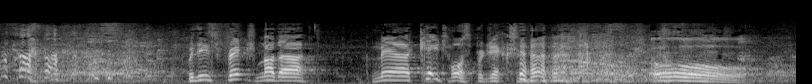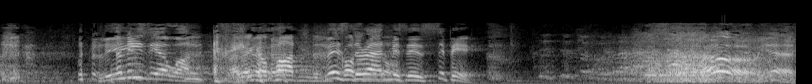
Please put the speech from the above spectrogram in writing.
With his French mother, Mayor Kate horse projection. Oh. An easier one. I beg your pardon, Mr. and Mrs. Sippy. Oh, yes.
